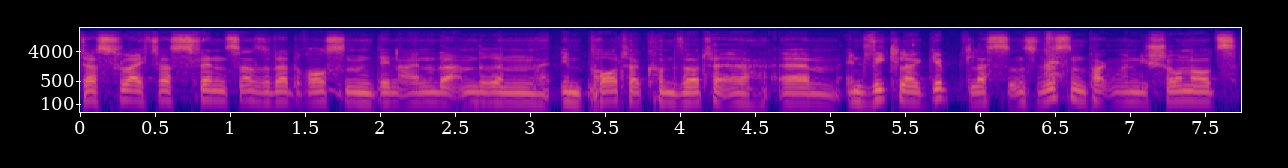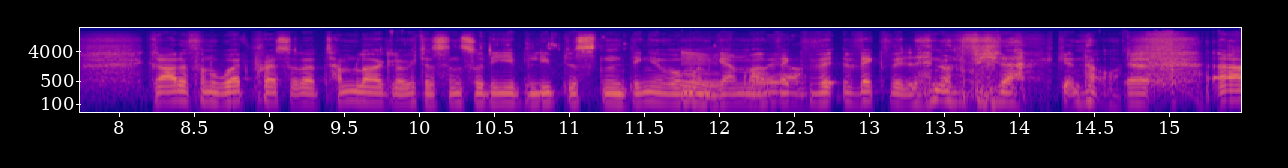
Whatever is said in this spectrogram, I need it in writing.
Das vielleicht was, wenn es also da draußen den ein oder anderen Importer, Converter, ähm, Entwickler gibt, lasst uns wissen, packen wir in die Shownotes. Gerade von WordPress oder Tumblr, glaube ich, das sind so die beliebtesten Dinge, wo man Mhm. gern mal Oh, weg, ja. weg will, hin und wieder. genau. Ja.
